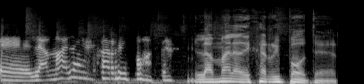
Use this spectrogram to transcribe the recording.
eh, la mala de Harry Potter. La mala de Harry Potter.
